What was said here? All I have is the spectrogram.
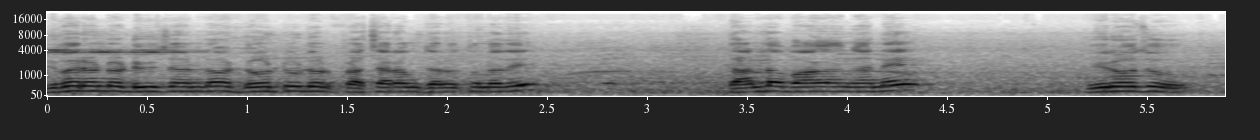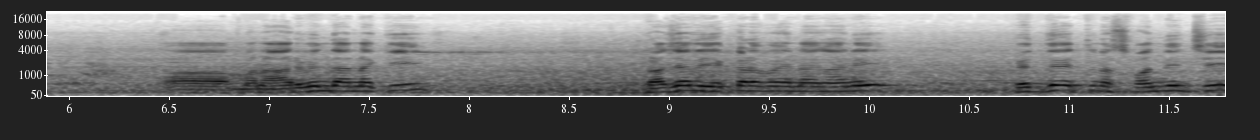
ఇరవై రెండో డివిజన్లో డోర్ టు డోర్ ప్రచారం జరుగుతున్నది. దానిలో భాగంగానే ఈరోజు మన అరవింద్ అన్నకి ప్రజలు ఎక్కడ పోయినా కానీ పెద్ద ఎత్తున స్పందించి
